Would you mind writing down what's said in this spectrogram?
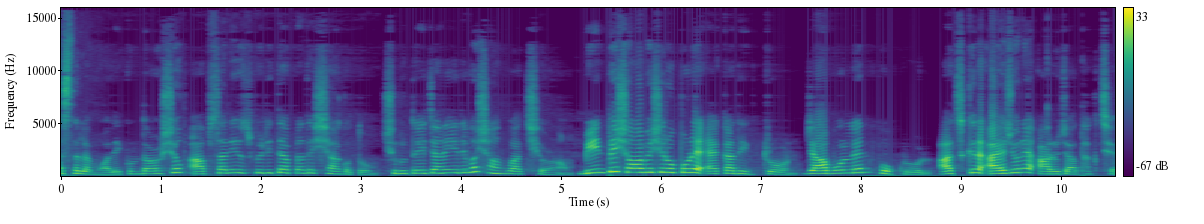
আসসালামু আলাইকুম দর্শক, আফসা নিউজ ভিডিওতে আপনাদের স্বাগত শুরুতেই জানিয়ে দেব সংবাদ শিরোনাম। বিএনপি সমাবেশের ওপরে একাধিক ড্রোন, যা বললেন ফখরুল। আজকের আয়োজনে আরও যা থাকছে।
